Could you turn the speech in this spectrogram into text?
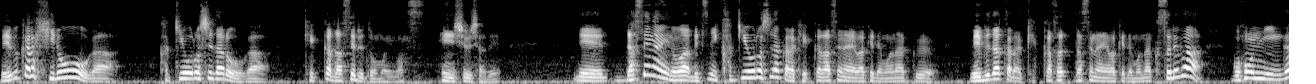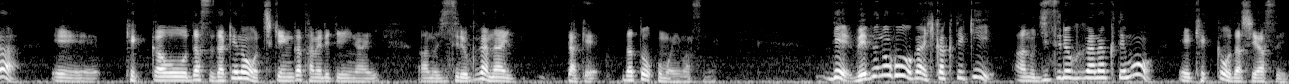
ウェブから拾おうが、書き下ろしだろうが、結果出せると思います。編集者で。で、出せないのは別に書き下ろしだから結果出せないわけでもなく、ウェブだから結果出せないわけでもなく、それはご本人が、えー、結果を出すだけの知見が貯めれていない、あの実力がないだけだと思いますね。で、ウェブの方が比較的あの実力がなくても、え、結果を出しやすい。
